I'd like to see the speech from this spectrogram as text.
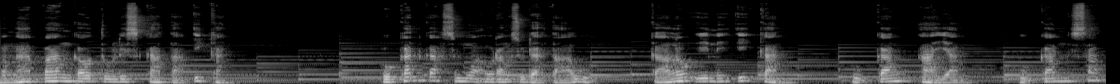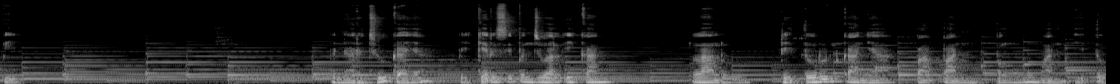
Mengapa engkau tulis kata ikan? Bukankah semua orang sudah tahu kalau ini ikan, bukan ayam? Bukan sapi. Benar juga ya, pikir si penjual ikan. Lalu diturunkannya papan pengumuman itu.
